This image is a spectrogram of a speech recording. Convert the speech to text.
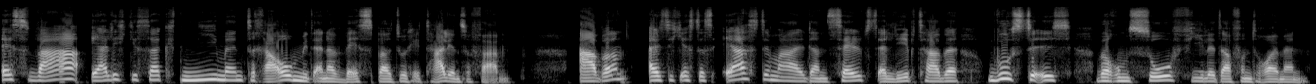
Es war ehrlich gesagt nie mein Traum, mit einer Vespa durch Italien zu fahren. Aber als ich es das erste Mal dann selbst erlebt habe, wusste ich, warum so viele davon träumen.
